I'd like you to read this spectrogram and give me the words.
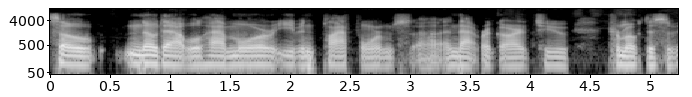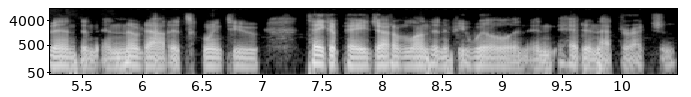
so no doubt we'll have more even platforms uh, in that regard to promote this event, and, and, no doubt it's going to take a page out of London, if you will, and, and, head in that direction.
